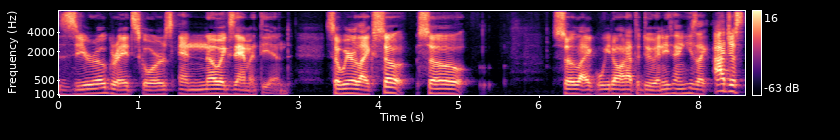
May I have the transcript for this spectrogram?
zero grade scores, and no exam at the end. So we were like, "So so so like we don't have to do anything." He's like, "I just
